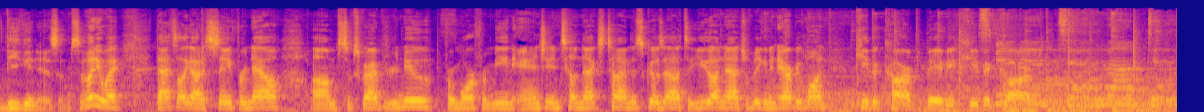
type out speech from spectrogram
veganism. So anyway, that's all I got to say for now. Um, subscribe if you're new for more from me and Anji. Until next time, this goes out to you, Unnatural Vegan, and everyone. Keep it carbed, baby. Keep it carbed.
